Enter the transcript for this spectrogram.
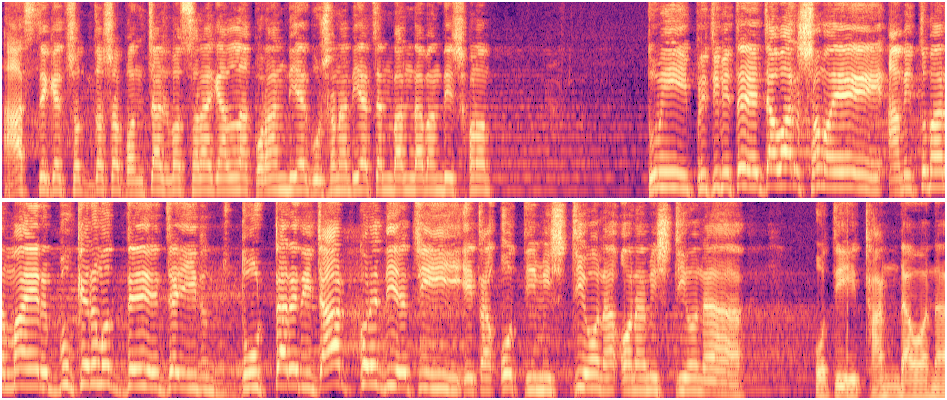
আজ থেকে চোদ্দশো পঞ্চাশ বছর আগে আল্লাহ কোরআন দিয়ে ঘোষণা দিয়েছেন বান্দাবান্দি শোনম তুমি পৃথিবীতে যাওয়ার সময়ে আমি তোমার মায়ের বুকের মধ্যে যেই দুধটারে রিজার্ভ করে দিয়েছি এটা অতি মিষ্টিও না অনামিষ্টিও না অতি ঠান্ডাও না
